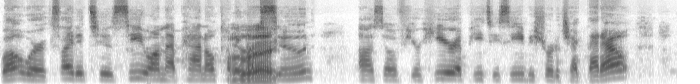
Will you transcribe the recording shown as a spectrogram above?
Well, we're excited to see you on that panel coming right. up soon. Uh, so if you're here at PTC, be sure to check that out.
